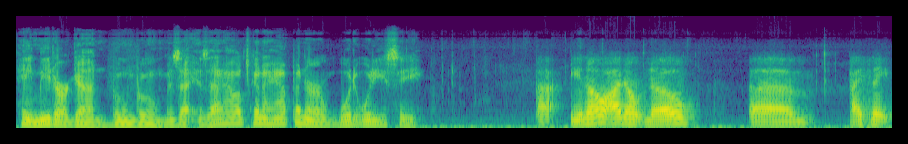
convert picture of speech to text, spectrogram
hey, meet our gun, boom, boom? Is that is that how it's going to happen, or what? What do you see? Uh, you know, I don't know. Um, I think,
